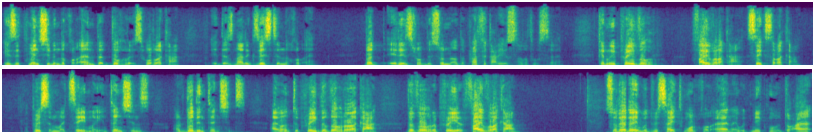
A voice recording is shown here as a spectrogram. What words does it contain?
Is it mentioned in the Quran that dhuhr is four rak'ah? It does not exist in the Quran. But it is from the sunnah of the Prophet ﷺ. Can we pray dhuhr? Five rak'ah? Six rak'ah? A person might say, my intentions are good intentions. I want to pray the dhuhr rak'ah the Dhuhr prayer five rak'ah so that I would recite more Quran, I would make more dua,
